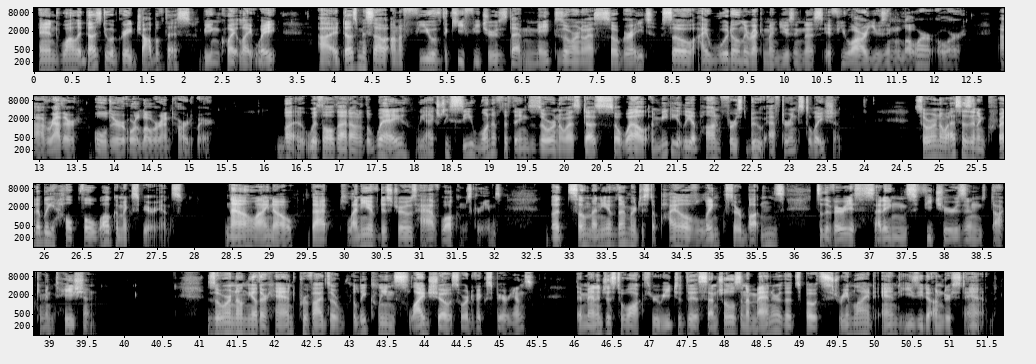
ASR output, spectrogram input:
And while it does do a great job of this, being quite lightweight, uh, it does miss out on a few of the key features that make Zorin OS so great, so I would only recommend using this if you are using lower or uh, rather older or lower end hardware. But with all that out of the way, we actually see one of the things Zorin OS does so well immediately upon first boot after installation. Zorin OS is an incredibly helpful welcome experience. Now, I know that plenty of distros have welcome screens, but so many of them are just a pile of links or buttons to the various settings, features, and documentation. Zorin, on the other hand, provides a really clean slideshow sort of experience that manages to walk through each of the essentials in a manner that's both streamlined and easy to understand.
